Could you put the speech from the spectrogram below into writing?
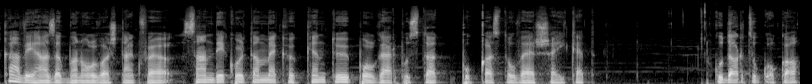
kávéházakban olvasták fel szándékoltan meghökkentő, polgárpukkasztó verseiket. Kudarcuk oka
